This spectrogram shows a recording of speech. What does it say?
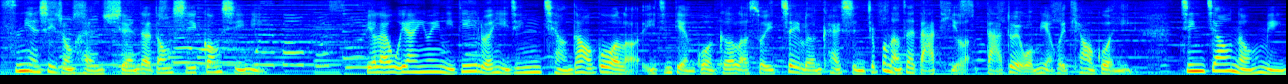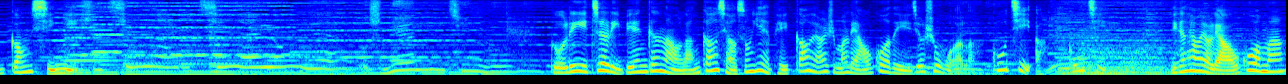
思念是一种很玄的东西，恭喜你！别来无恙，因为你第一轮已经抢到过了，已经点过歌了，所以这轮开始你就不能再答题了。答对，我们也会跳过你。金郊农民，恭喜你！鼓励这里边跟老狼、高晓松、叶培、高原什么聊过的，也就是我了，估计啊，估计。你跟他们有聊过吗？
